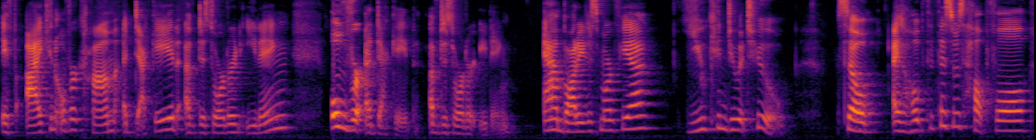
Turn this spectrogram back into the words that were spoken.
if I can overcome a decade of disordered eating, over a decade of disordered eating and body dysmorphia, you can do it too. So, I hope that this was helpful.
